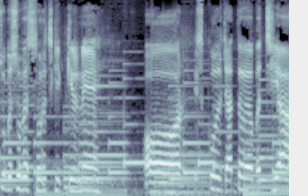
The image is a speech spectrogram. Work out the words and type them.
सुबह सुबह सूरज की किरणें और स्कूल जाते हुए बच्चियाँ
